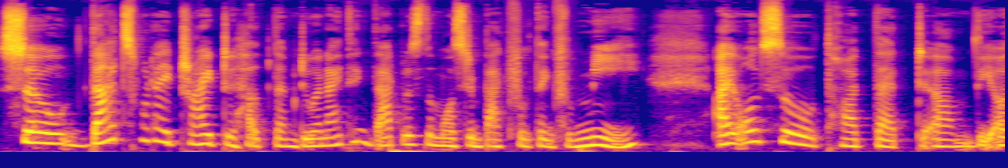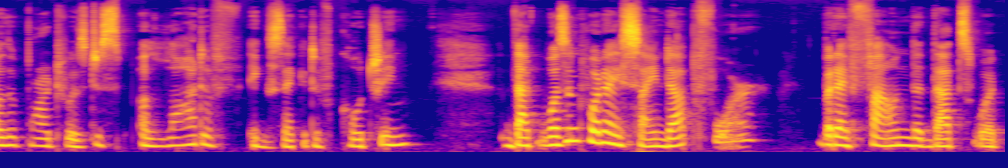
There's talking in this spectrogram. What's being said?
So that's what I tried to help them do. And I think that was the most impactful thing for me. I also thought that um, the other part was just a lot of executive coaching that wasn't what I signed up for, but I found that that's what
